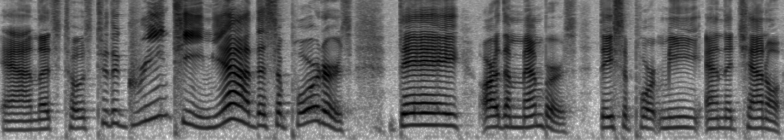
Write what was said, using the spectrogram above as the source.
And let's toast to the green team. Yeah, the supporters. They are the members. They support me and the channel.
